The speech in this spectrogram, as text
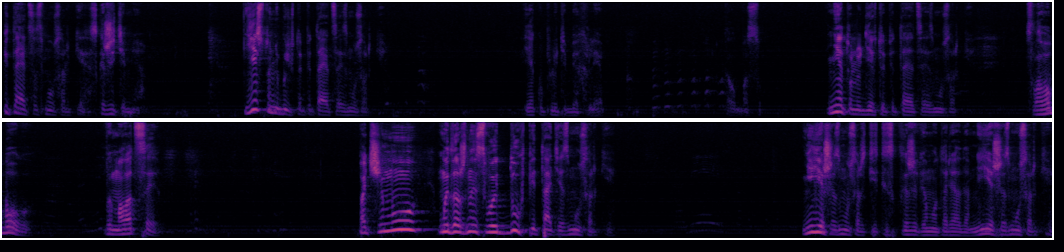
питается с мусорки. Скажите мне, есть кто-нибудь, кто питается из мусорки? Я куплю тебе хлеб, колбасу. Нету людей, кто питается из мусорки. Слава Богу, вы молодцы. Почему мы должны свой дух питать из мусорки? Не ешь из мусорки, скажи кому-то рядом, не ешь из мусорки.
